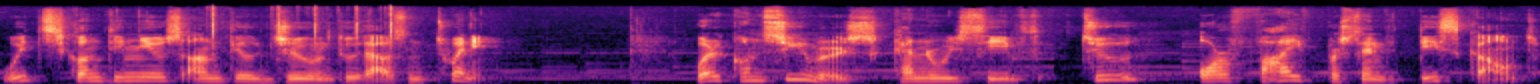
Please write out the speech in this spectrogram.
which continues until June 2020, where consumers can receive 2 or 5% discount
